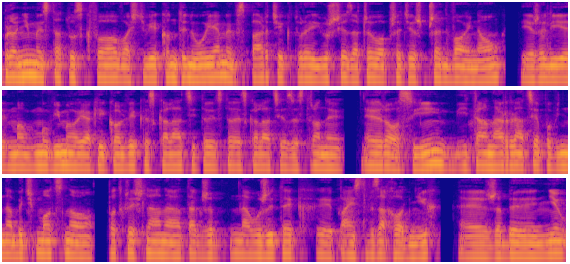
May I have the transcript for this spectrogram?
Bronimy status quo, właściwie kontynuujemy wsparcie, które już się zaczęło przecież przed wojną. Jeżeli mówimy o jakiejkolwiek eskalacji, to jest to eskalacja ze strony Rosji i ta narracja powinna być mocno podkreślana także na użytek państw zachodnich. E, żeby nie,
